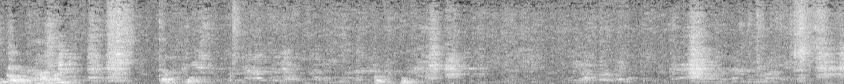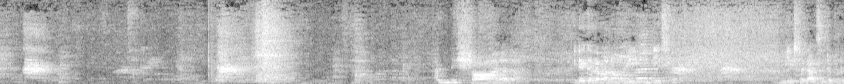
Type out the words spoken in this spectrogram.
ఇంకో భాగం. తప్పు. ఉప్పు అండి శారద. ఇదే కదా మనం ఇంగ్లీష్లో. ఇంగ్లీష్లో రాసేటప్పుడు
